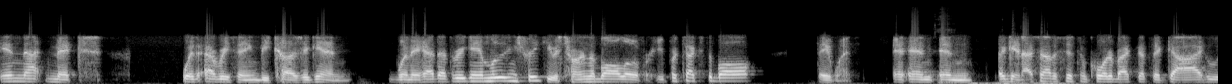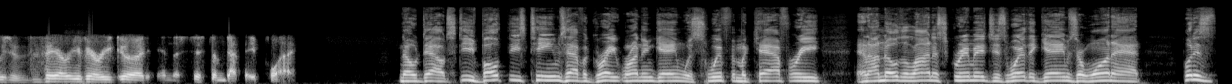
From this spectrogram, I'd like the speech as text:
in that mix with everything because, again, when they had that three game losing streak, he was turning the ball over. He protects the ball, they win. And, and, and again, that's not a system quarterback. That's a guy who is very, very good in the system that they play. No doubt. Steve, both these teams have a great running game with Swift and McCaffrey. And I know the line of scrimmage is where the games are won at. But is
